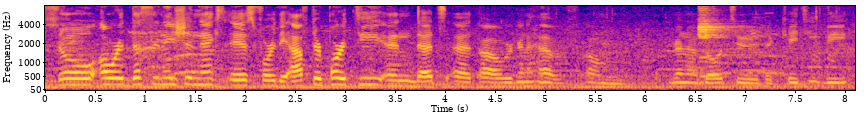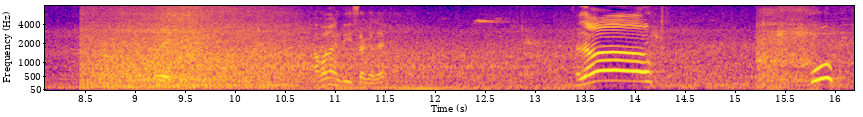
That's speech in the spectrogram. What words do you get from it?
So our destination next is for the after party, and that's at uh, we're gonna have um, we're gonna go to the KTV. Wait. Ako lang di galit. Hello. Woo!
